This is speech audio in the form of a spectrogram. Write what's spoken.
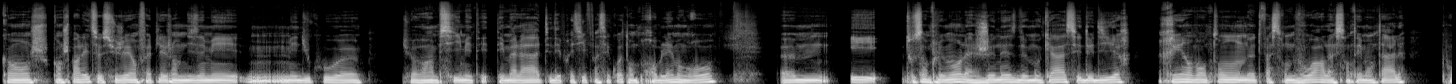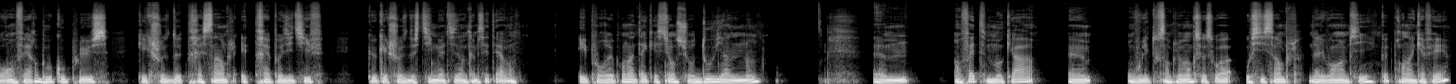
Quand je, quand je parlais de ce sujet, en fait, les gens me disaient mais, mais du coup, tu vas voir un psy, mais t'es es malade, t'es dépressif, enfin, c'est quoi ton problème en gros? Et tout simplement, la jeunesse de Mocha, c'est de dire réinventons notre façon de voir la santé mentale pour en faire beaucoup plus quelque chose de très simple et de très positif que quelque chose de stigmatisant comme c'était avant. Et pour répondre à ta question sur d'où vient le nom, euh, en fait, Mocha, euh, on voulait tout simplement que ce soit aussi simple d'aller voir un psy que de prendre un café.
